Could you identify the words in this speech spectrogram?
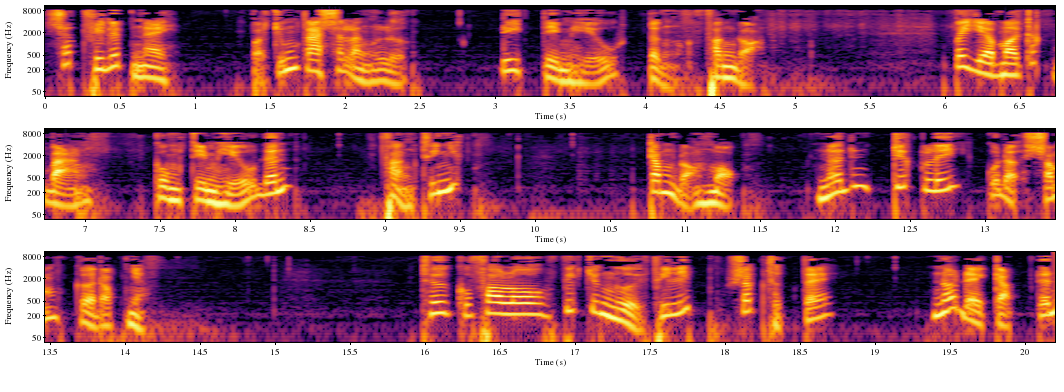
sách Philip này và chúng ta sẽ lần lượt đi tìm hiểu từng phân đoạn. Bây giờ mời các bạn cùng tìm hiểu đến phần thứ nhất. Trong đoạn 1, nói đến triết lý của đời sống cơ đốc nhân. Thư của Phaolô viết cho người Philip rất thực tế. Nó đề cập đến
